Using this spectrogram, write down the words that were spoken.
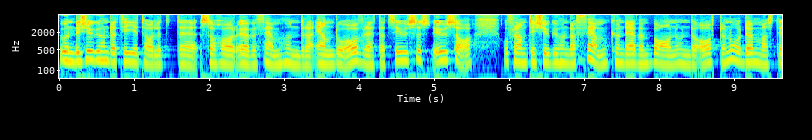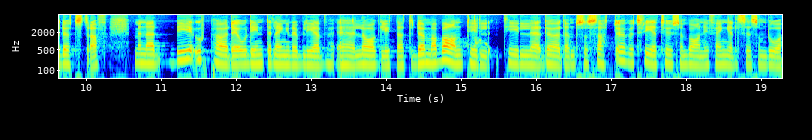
under 2010-talet eh, så har över 500 ändå avrättats i USA och fram till 2005 kunde även barn under 18 år dömas till dödsstraff. Men när det upphörde och det inte längre blev eh, lagligt att döma barn till, till döden så satt över 3000 barn i fängelse som då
